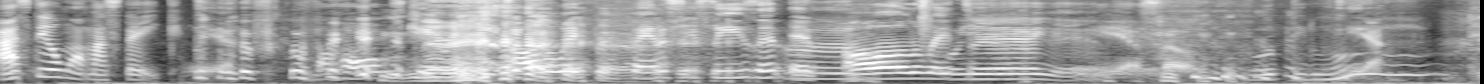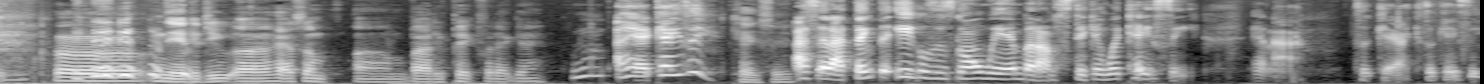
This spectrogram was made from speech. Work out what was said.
I still want my steak. Yeah. Mahomes carried me all the way through fantasy season and all the way Oh, through. yeah, yeah. Yeah, so Whoop-de-doo. Yeah. Uh, yeah, did you uh, have some um, body pick for that game, mm, I had KC. KC? I said I think the Eagles is gonna win, but I'm sticking with KC, and I took K- I took KC.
